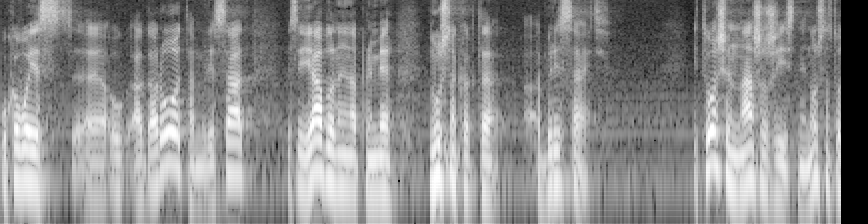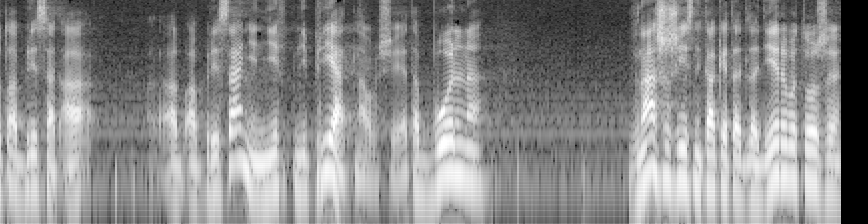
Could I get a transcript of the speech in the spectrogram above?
у кого есть э, огород там, или сад, если яблони, например, нужно как-то обрезать. И тоже в нашей жизни нужно что-то обрезать. А обрезание не, неприятно вообще, это больно. В нашей жизни, как это для дерева тоже.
